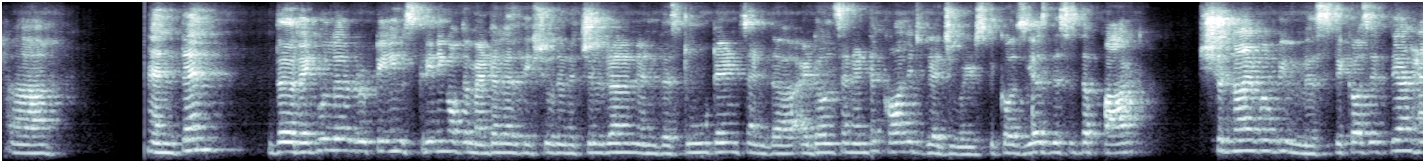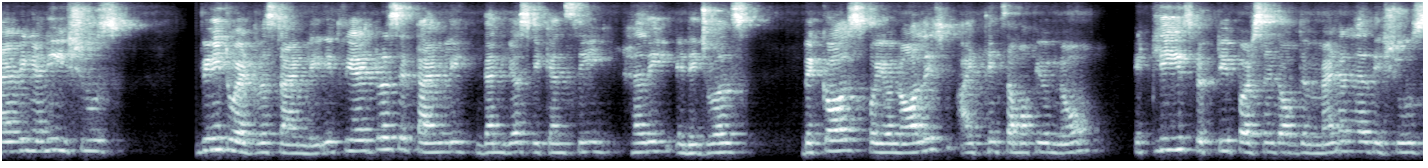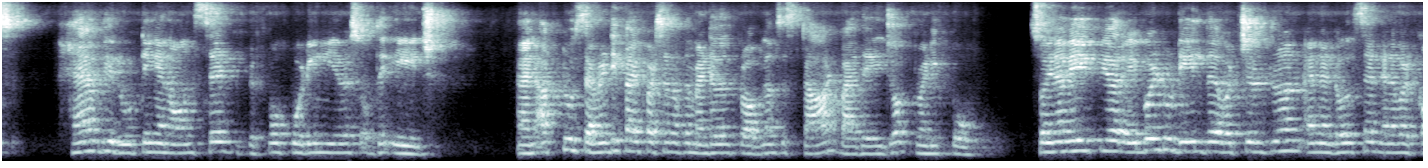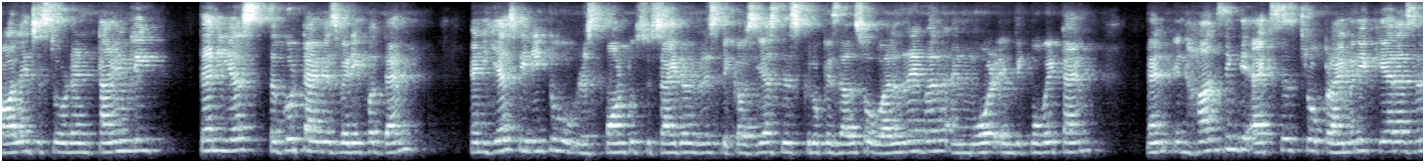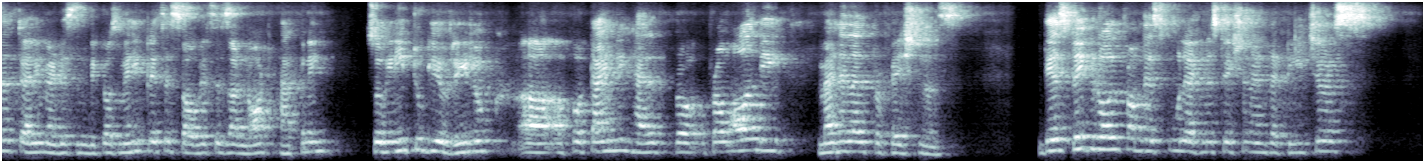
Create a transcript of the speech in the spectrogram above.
Uh, and then the regular routine screening of the mental health issues in the children and the students and the adults and, and the college graduates because yes this is the part should not ever be missed because if they are having any issues we need to address timely. If we address it timely then yes we can see healthy individuals because for your knowledge i think some of you know at least 50 percent of the mental health issues have the rooting and onset before 14 years of the age. And up to 75% of the mental health problems start by the age of 24. So in a way, if we are able to deal with our children and adolescent and our college student timely, then yes, the good time is waiting for them. And yes, we need to respond to suicidal risk because yes, this group is also vulnerable and more in the COVID time and enhancing the access through primary care as well as telemedicine because many places services are not happening. So we need to give relook uh, for timely help from, from all the mental health professionals. There's big role from the school administration and the teachers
